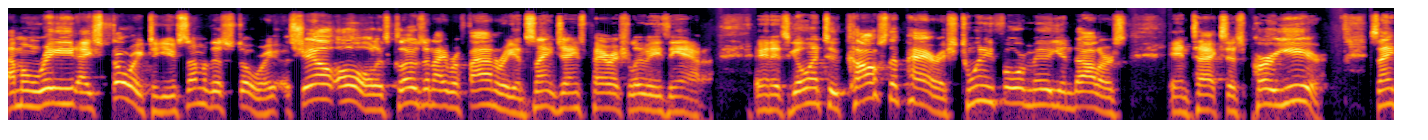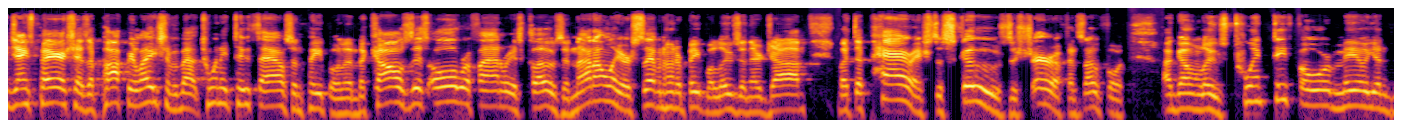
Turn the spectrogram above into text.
I'm to read a story to you, some of this story. Shell Oil is closing a refinery in St. James Parish, Louisiana, and it's going to cost the parish $24 million in taxes per year. St. James Parish has a population of about 22,000 people, and because this oil refinery is closing, not only are 700 people losing their job, but the parish, the schools, the sheriff, and so forth are going to lose $24 million,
